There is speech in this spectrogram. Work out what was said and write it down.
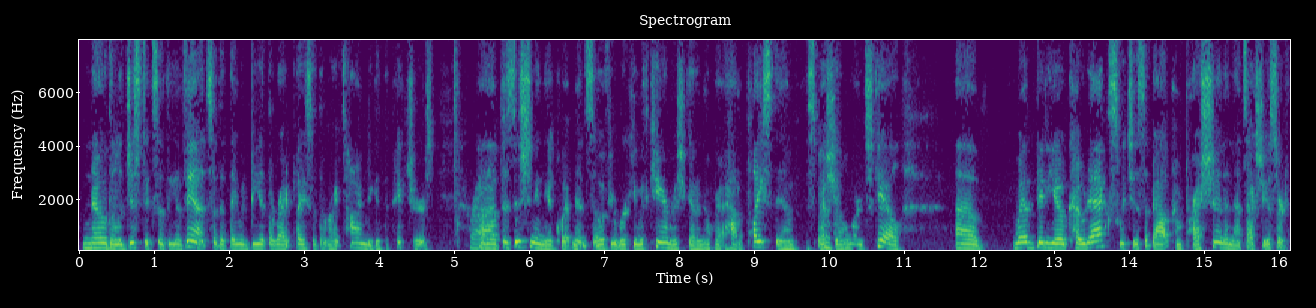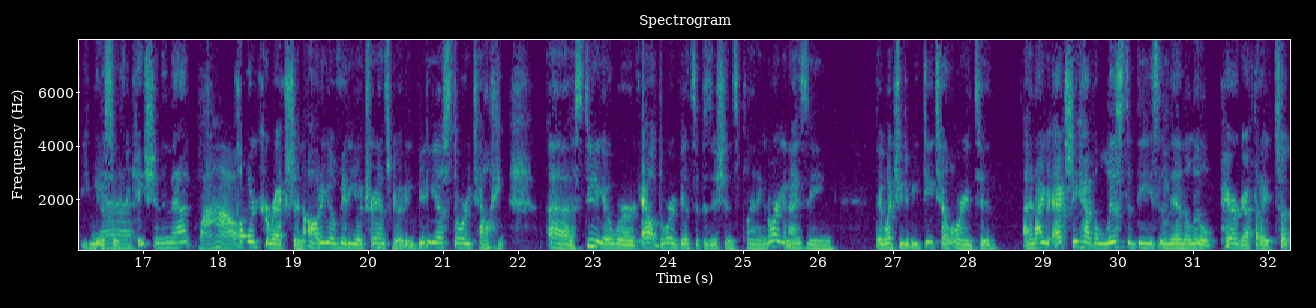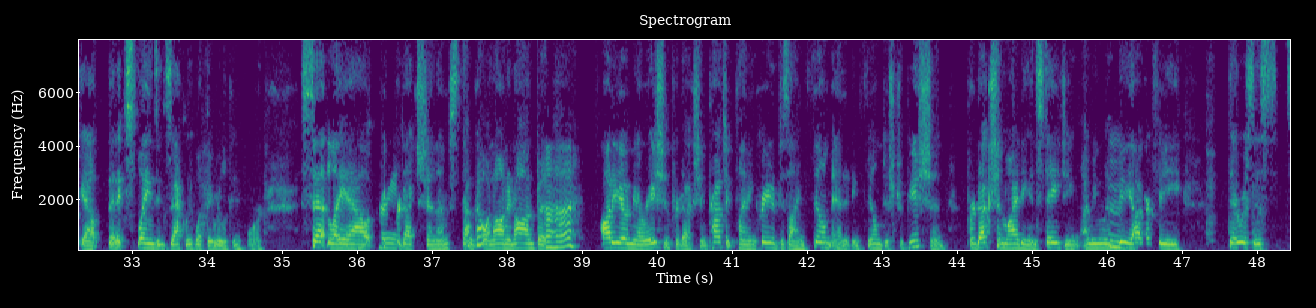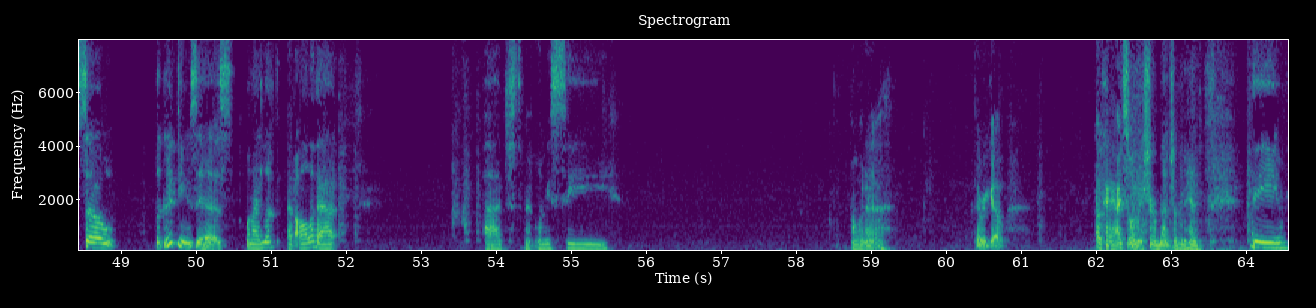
know the logistics of the event so that they would be at the right place at the right time to get the pictures. Right. Uh, positioning the equipment. So if you're working with cameras, you got to know where, how to place them, especially on a large scale. Uh, web video codecs, which is about compression, and that's actually a certif- you can get a certification in that wow. color correction, audio, video transcoding, video storytelling, uh, studio work, outdoor events and positions, planning and organizing. They want you to be detail oriented. And I actually have a list of these and then a little paragraph that I took out that explains exactly what they were looking for. Set layout, production. I'm, I'm going on and on, but Uh huh. Audio narration production, project planning, creative design, film editing, film distribution, production lighting and staging. I mean, with videography, there was this. So the good news is when I looked at all of that, uh, just a minute, let me see. I want to, there we go. Okay, I just want to make sure I'm not jumping ahead. The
